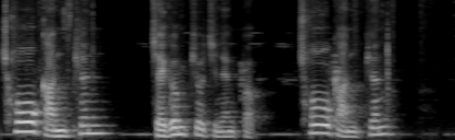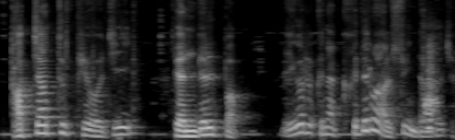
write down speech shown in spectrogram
초간편 재검표 진행법, 초간편 가짜 투표지 변별법 이거를 그냥 그대로 알 수 있는 거죠.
